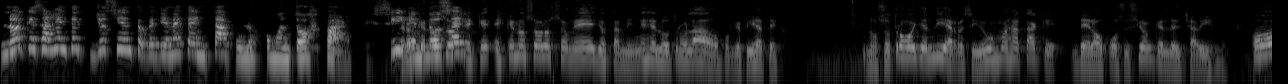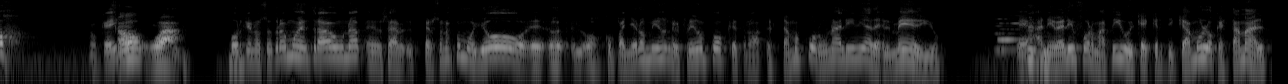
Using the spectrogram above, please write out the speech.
no, es que esa gente, yo siento que tiene tentáculos como en todas partes, ¿sí? Pero es Entonces... Que no son, es, que, es que no solo son ellos, también es el otro lado, porque fíjate, nosotros hoy en día recibimos más ataques de la oposición que el del chavismo. Oh. ¿Ok? Oh, wow porque nosotros hemos entrado en una, eh, o sea, personas como yo, eh, eh, los compañeros míos en el Freedom Post, que estamos por una línea del medio eh, a nivel informativo y que criticamos lo que está mal,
